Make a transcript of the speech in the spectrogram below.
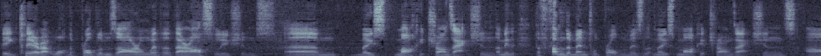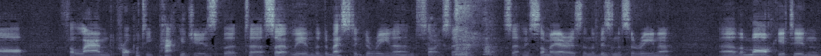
being clear about what the problems are and whether there are solutions. Um, most market transactions, I mean, the fundamental problem is that most market transactions are for land property packages that uh, certainly in the domestic arena and to some extent, certainly some areas in the business arena, uh, the market in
